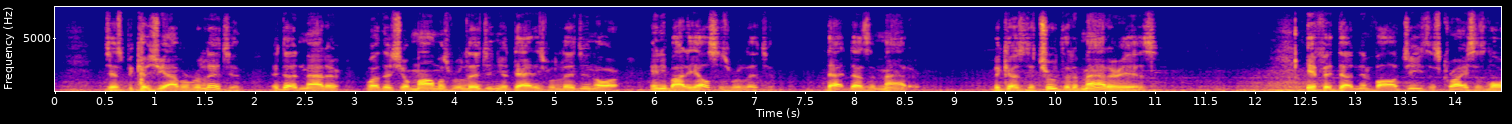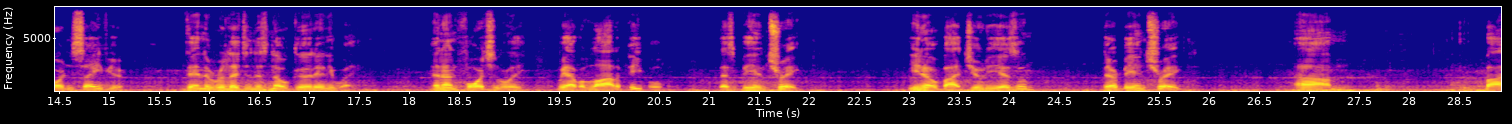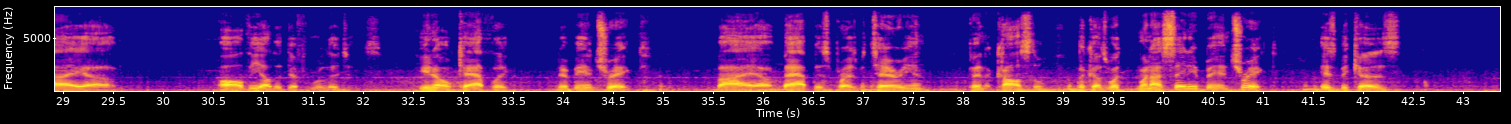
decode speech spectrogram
just because you have a religion. It doesn't matter whether it's your mama's religion, your daddy's religion, or anybody else's religion. That doesn't matter. Because the truth of the matter is, if it doesn't involve Jesus Christ as Lord and Savior, then the religion is no good anyway. And unfortunately, we have a lot of people that's being tricked, you know, by Judaism. They're being tricked um, by uh, all the other different religions. You know, Catholic, they're being tricked by Baptist, Presbyterian, Pentecostal. Because what when I say they're being tricked, is because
